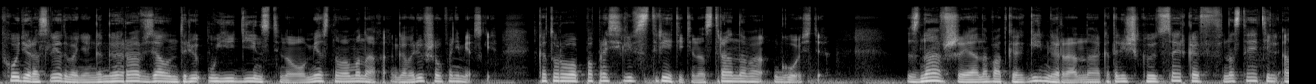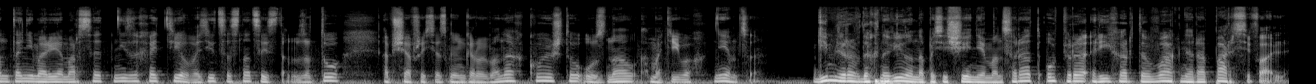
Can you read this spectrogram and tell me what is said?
В ходе расследования Гангара взял интервью у единственного местного монаха, говорившего по-немецки, которого попросили встретить иностранного гостя – Знавший о нападках Гиммлера на католическую церковь, настоятель Антони Мария Марсет не захотел возиться с нацистом, зато общавшийся с Гангарой монах кое-что узнал о мотивах немца. Гиммлера вдохновила на посещение Монсеррат опера Рихарда Вагнера «Парсифаль»,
